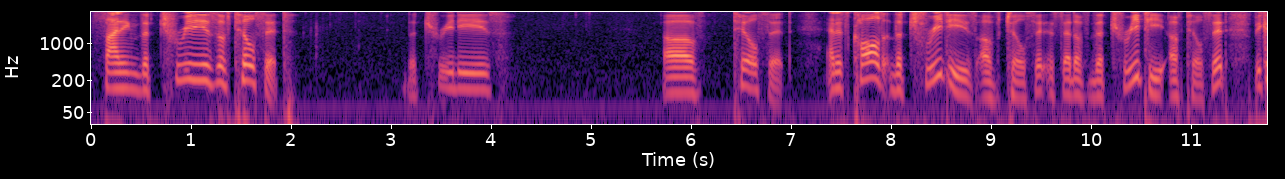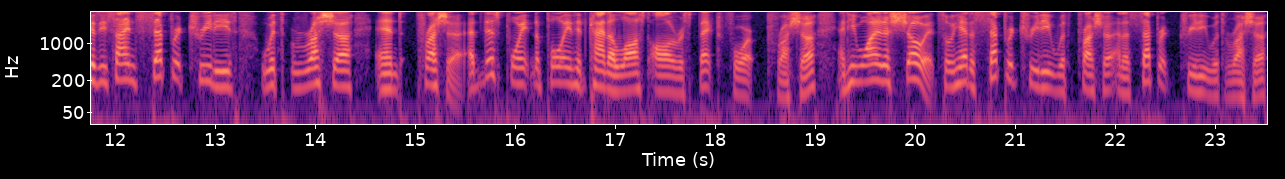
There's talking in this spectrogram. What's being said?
signing the treaties of Tilsit. The treaties of Tilsit. And it's called the Treaties of Tilsit instead of the Treaty of Tilsit because he signed separate treaties with Russia and Prussia. At this point, Napoleon had kind of lost all respect for Prussia, and he wanted to show it. So he had a separate treaty with Prussia and a separate treaty with Russia.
